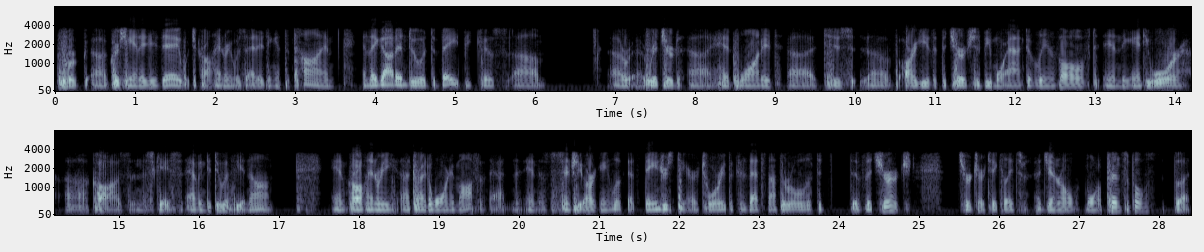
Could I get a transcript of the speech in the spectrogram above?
for uh, Christianity Today, which Carl Henry was editing at the time, and they got into a debate because um, uh, Richard uh, had wanted uh, to uh, argue that the church should be more actively involved in the anti-war uh, cause, in this case having to do with Vietnam. And Carl Henry uh, tried to warn him off of that, and, and essentially arguing, "Look, that's dangerous territory because that's not the role of the of the church. Church articulates a general moral principles, but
